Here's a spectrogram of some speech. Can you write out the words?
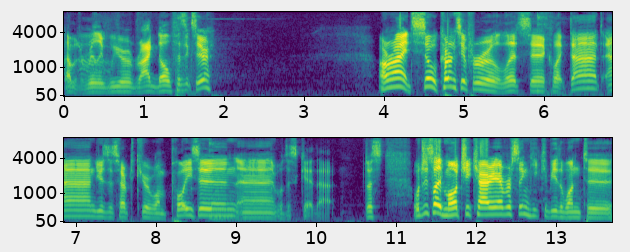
That was really weird ragdoll physics here. Alright, so currency for real. Let's uh, collect that and use this herb to cure one poison, and we'll just get that. Just we'll just let Mochi carry everything. He could be the one to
